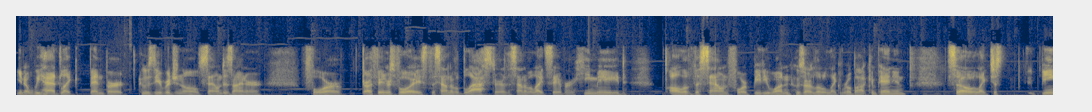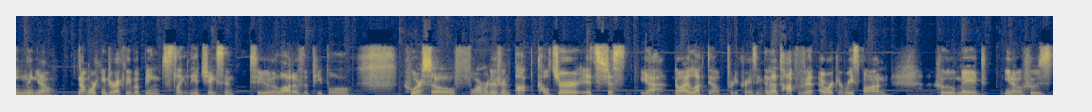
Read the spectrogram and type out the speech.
you know, we had like Ben Burtt, who's the original sound designer for Darth Vader's voice, the sound of a blaster, the sound of a lightsaber. He made all of the sound for BD1, who's our little like robot companion. So like just being, you know, not working directly, but being slightly adjacent to a lot of the people who are so formative in pop culture. It's just, yeah, no, I lucked out pretty crazy. And on top of it, I work at Respawn, who made, you know, whose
